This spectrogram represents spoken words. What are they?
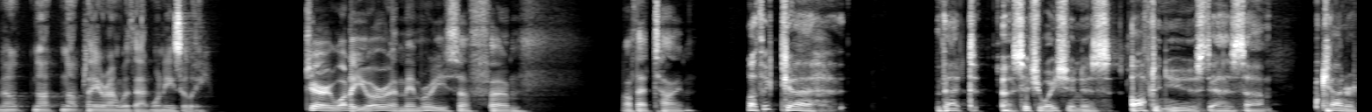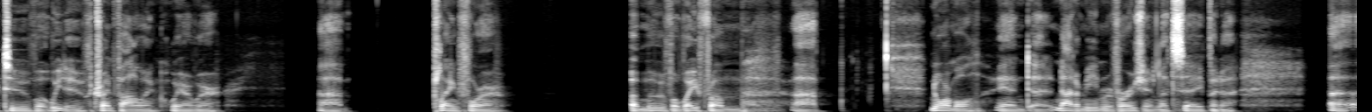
not not not play around with that one easily. Jerry, what are your uh, memories of um, of that time? Well, I think uh, that uh, situation is often used as um, counter to what we do, trend following, where we're um, playing for a move away from uh, normal and uh, not a mean reversion, let's say, but a, uh,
